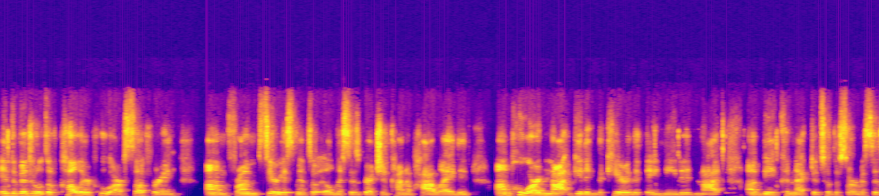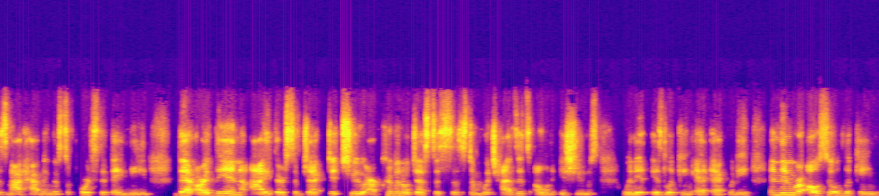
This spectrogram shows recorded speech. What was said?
individuals of color who are suffering um, from serious mental illnesses, Gretchen kind of highlighted, um, who are not getting the care that they needed, not uh, being connected to the services, not having the supports that they need, that are then either subjected to our criminal justice system, which has its own issues when it is looking at equity. And then we're also looking,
